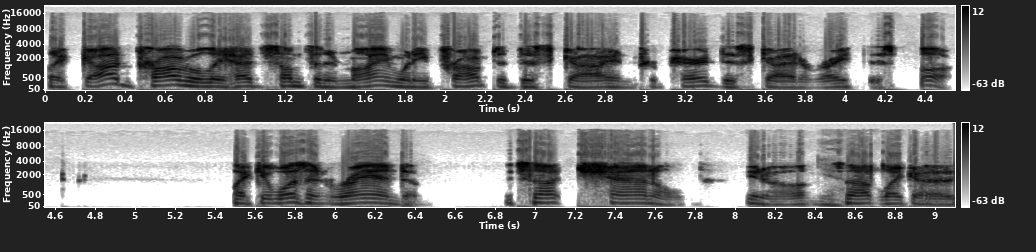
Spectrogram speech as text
Like God probably had something in mind when he prompted this guy and prepared this guy to write this book. Like it wasn't random. It's not channeled. You know, it's not like a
